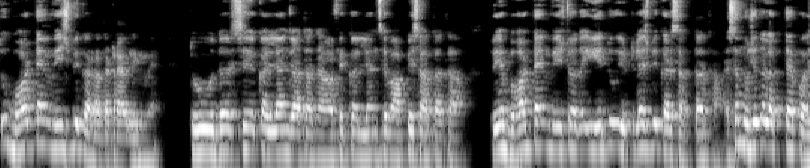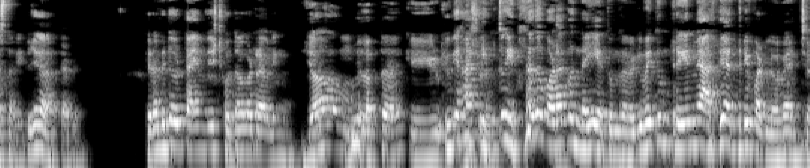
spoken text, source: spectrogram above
तू बहुत टाइम वेस्ट भी कर रहा था ट्रैवलिंग में। तू उधर से कल्याण जाता था फिर कल्याण से वापस आता था। तो ये बहुत टाइम वेस्ट होता है ये तू यूटिलाइज भी कर सकता था। ऐसा मुझे तो लगता है पर्सनली तुझे क्या लगता है तेरा भी तो टाइम वेस्ट होता होगा ट्रैवलिंग में। या मुझे लगता है कि क्योंकि हाँ इत, तो इतना तो बड़ा कुछ नहीं है तुम दोनों कि। भाई तुम ट्रेन में आते आते पढ़ लो बेंचो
